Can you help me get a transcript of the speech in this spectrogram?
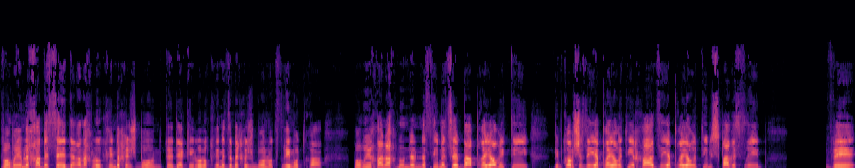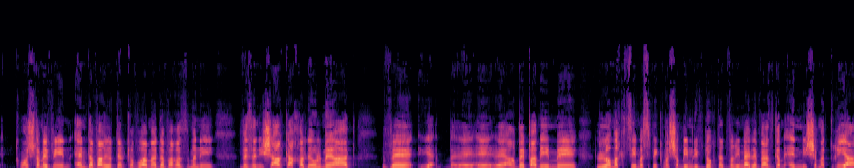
ואומרים לך בסדר אנחנו לוקחים בחשבון אתה יודע כאילו לוקחים את זה בחשבון עוצרים אותך. ואומרים לך אנחנו נשים את זה בפריוריטי במקום שזה יהיה פריוריטי אחד זה יהיה פריוריטי מספר 20 וכמו שאתה מבין אין דבר יותר קבוע מהדבר הזמני וזה נשאר ככה לעולמי עד והרבה פעמים אה, לא מקצים מספיק משאבים לבדוק את הדברים האלה, ואז גם אין מי שמתריע,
